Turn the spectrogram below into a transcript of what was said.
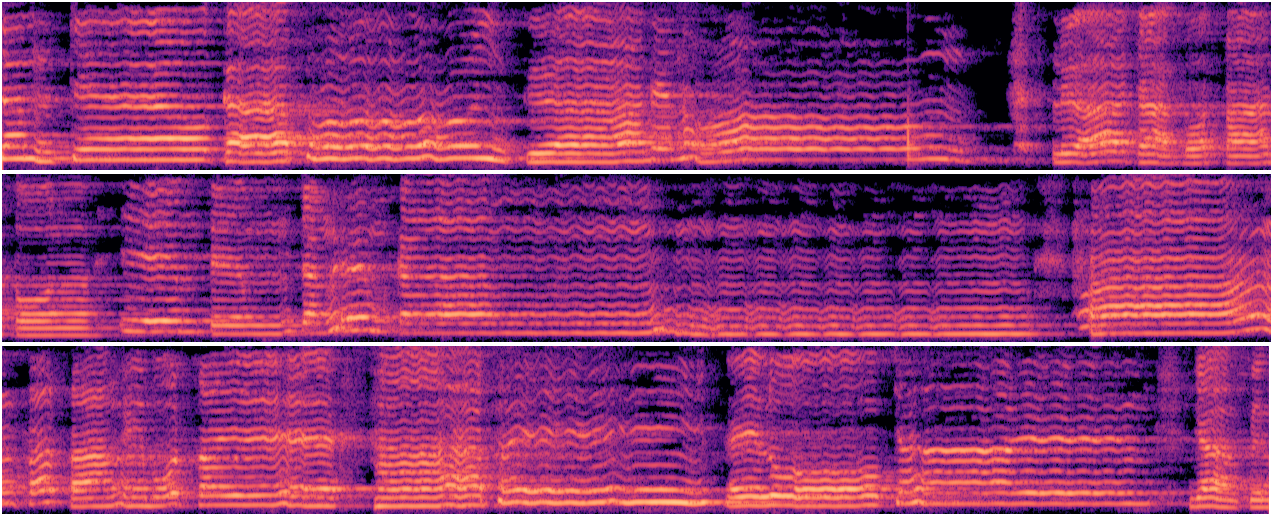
จำแก้วกับโอ้เกลือเด่นหอมเหลือจากบทตาตนอิ่มเต็มจังเริ่มกลางหาสตางให้บทใส่หาให้ให้ลูก อยากเป็น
